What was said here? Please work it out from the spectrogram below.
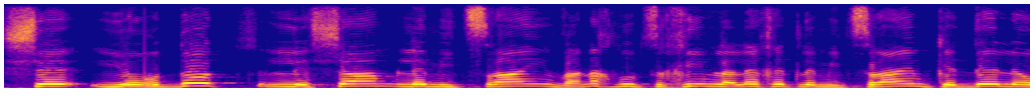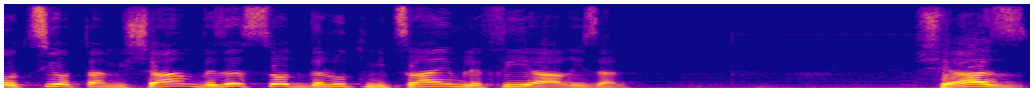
שיורדות לשם, למצרים, ואנחנו צריכים ללכת למצרים כדי להוציא אותם משם, וזה סוד גלות מצרים לפי האריזל. שאז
